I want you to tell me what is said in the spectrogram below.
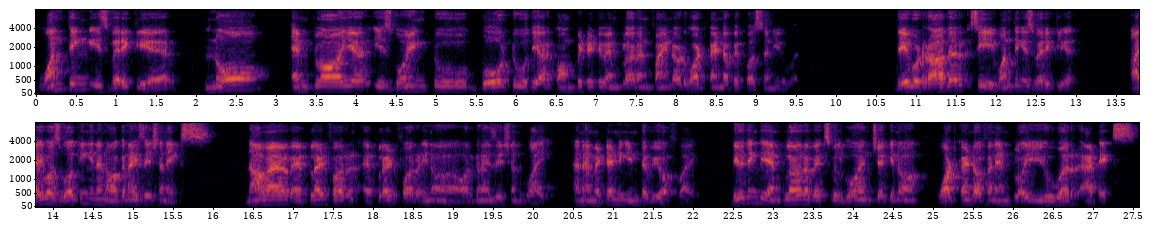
One thing is very clear. No employer is going to go to their competitive employer and find out what kind of a person you were. They would rather see one thing is very clear. I was working in an organization X. Now I have applied for applied for you know organization Y and I'm attending interview of Y. Do you think the employer of X will go and check you know what kind of an employee you were at X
